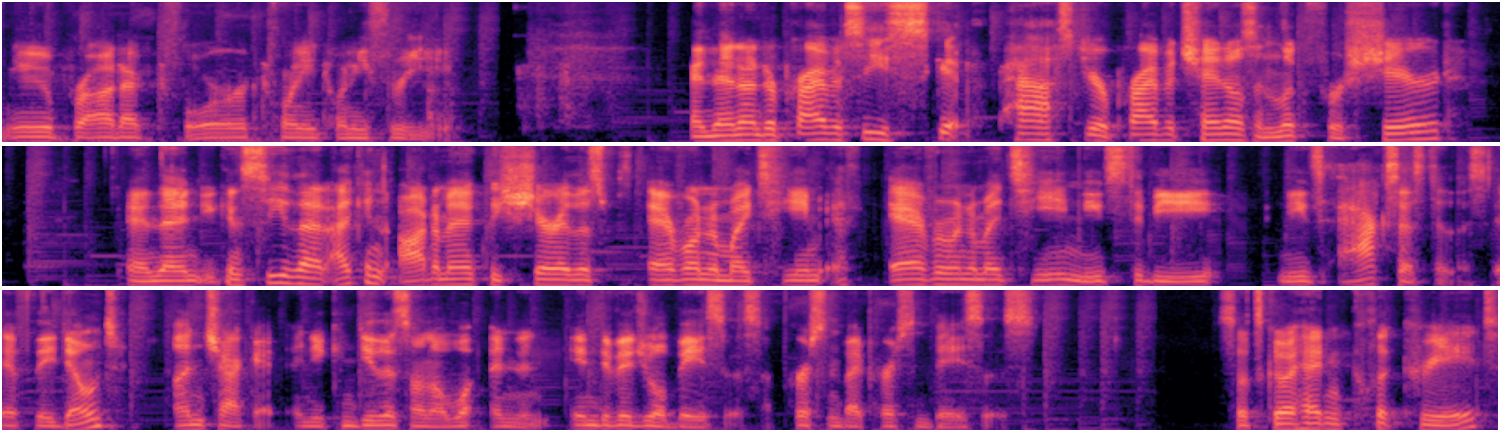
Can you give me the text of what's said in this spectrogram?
new product for 2023. And then under privacy, skip past your private channels and look for shared. And then you can see that I can automatically share this with everyone on my team if everyone on my team needs to be needs access to this. If they don't, uncheck it. And you can do this on, a, an individual basis, a person by person basis. So let's go ahead and click create.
